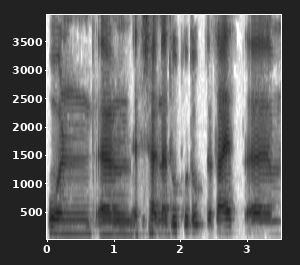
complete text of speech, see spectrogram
Und ähm, es ist halt ein Naturprodukt. Das heißt, ähm,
